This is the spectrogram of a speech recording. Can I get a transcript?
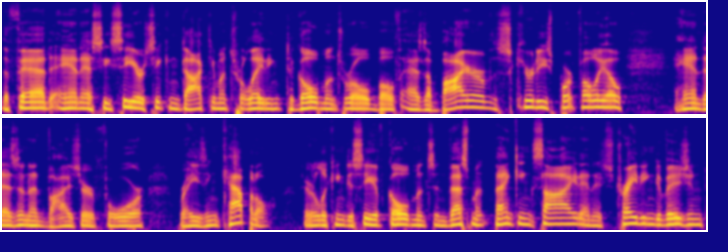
The Fed and SEC are seeking documents relating to Goldman's role both as a buyer of the securities portfolio and as an advisor for raising capital. They're looking to see if Goldman's investment banking side and its trading division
